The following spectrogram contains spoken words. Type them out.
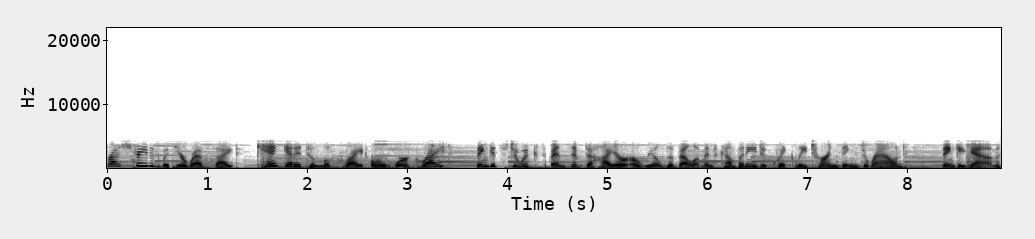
Frustrated with your website? Can't get it to look right or work right? Think it's too expensive to hire a real development company to quickly turn things around? Think again.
